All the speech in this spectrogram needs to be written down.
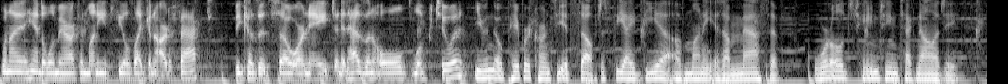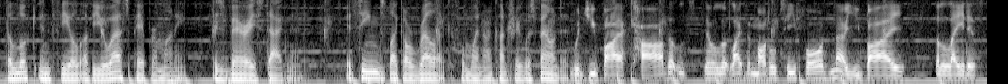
When I handle American money, it feels like an artifact because it's so ornate and it has an old look to it. Even though paper currency itself, just the idea of money, is a massive, world changing technology, the look and feel of US paper money is very stagnant. It seems like a relic from when our country was founded. Would you buy a car that still looked like the Model T Ford? No, you buy the latest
